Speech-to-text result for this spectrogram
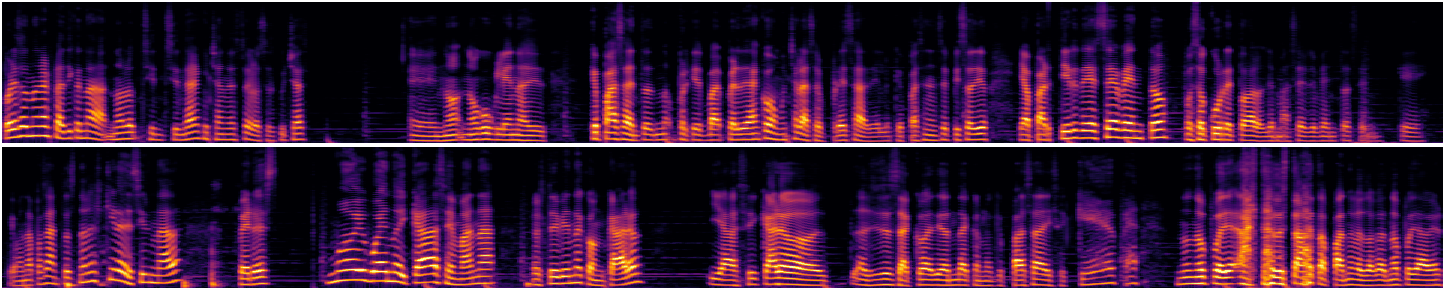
Por eso no les platico nada. No lo- si, si andan escuchando esto y los escuchas, eh, no, no googleen nada. ¿Qué pasa? Entonces, no, porque va- perderán como mucha la sorpresa de lo que pasa en ese episodio. Y a partir de ese evento, pues ocurre todos los demás eventos en que, que van a pasar. Entonces no les quiero decir nada, pero es muy bueno y cada semana lo estoy viendo con Caro. Y así Caro así se sacó de onda con lo que pasa. Y dice, ¿qué? Pe-?" No, no podía, hasta se estaba tapando los ojos, no podía ver.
